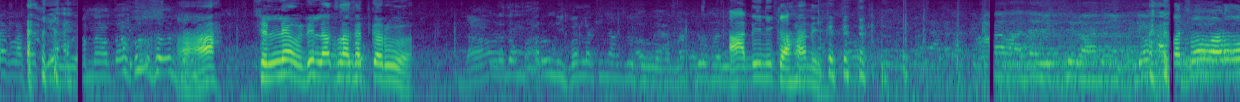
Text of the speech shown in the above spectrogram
લખ લખ હા છેલ્લે સુધી લખ લખ જ કરવું આદિની કહાની. પછવા વાળો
